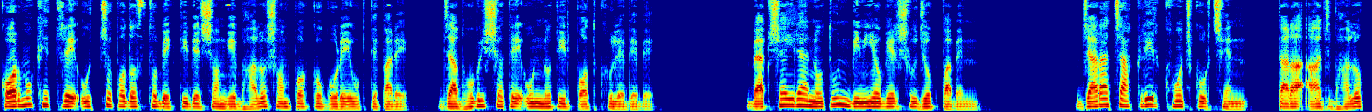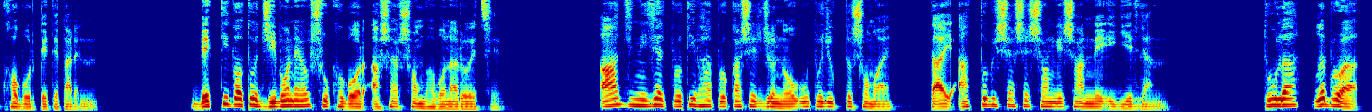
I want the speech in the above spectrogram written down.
কর্মক্ষেত্রে উচ্চপদস্থ ব্যক্তিদের সঙ্গে ভালো সম্পর্ক গড়ে উঠতে পারে যা ভবিষ্যতে উন্নতির পথ খুলে দেবে। ব্যবসায়ীরা নতুন বিনিয়োগের সুযোগ পাবেন। যারা চাকরির খোঁজ করছেন, তারা আজ ভালো খবর পেতে পারেন। ব্যক্তিগত জীবনেও সুখবর আসার সম্ভাবনা রয়েছে। আজ নিজের প্রতিভা প্রকাশের জন্য উপযুক্ত সময়, তাই আত্মবিশ্বাসের সঙ্গে সামনে এগিয়ে যান। তুলা, লেব্রা,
